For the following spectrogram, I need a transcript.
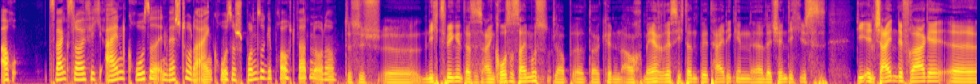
auch zwangsläufig ein großer Investor oder ein großer Sponsor gebraucht werden, oder? Das ist äh, nicht zwingend, dass es ein großer sein muss. Ich glaube, äh, da können auch mehrere sich dann beteiligen. Äh, letztendlich ist die entscheidende Frage, äh,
